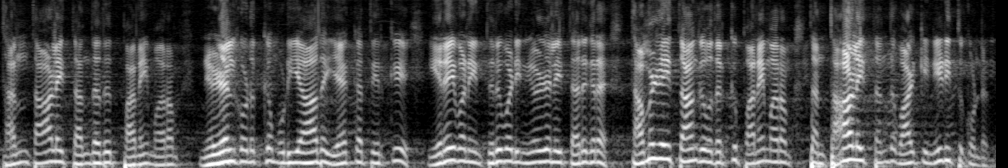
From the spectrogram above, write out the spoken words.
தன் தாளை தந்தது பனை மரம். நிழல் கொடுக்க முடியாத ஏக்கத்திற்கு இறைவனின் திருவடி நிழலை தருகிற தமிழை தாங்குவதற்கு பனைமரம் தன் தாளை தந்து வாழ்க்கை நீடித்து கொண்டது.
